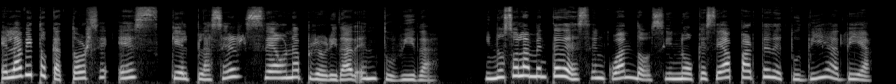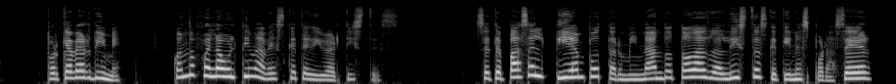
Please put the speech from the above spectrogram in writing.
El hábito 14 es que el placer sea una prioridad en tu vida. Y no solamente de vez en cuando, sino que sea parte de tu día a día. Porque, a ver, dime, ¿cuándo fue la última vez que te divertiste? Se te pasa el tiempo terminando todas las listas que tienes por hacer,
